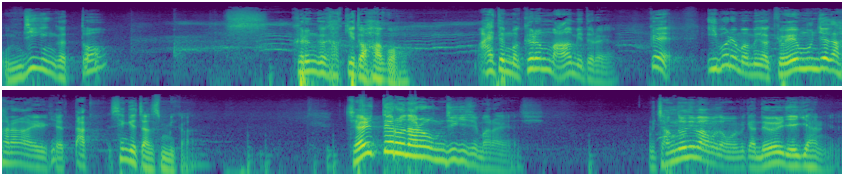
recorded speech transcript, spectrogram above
움직인 것도 그런 것 같기도 하고 하여튼 뭐 그런 마음이 들어요. 그 이번에 뭡니까 교회 문제가 하나가 이렇게 딱 생겼지 않습니까? 절대로 나를 움직이지 말아야지. 우리 장로님하고도 뭡니까 늘 얘기하는 거죠.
